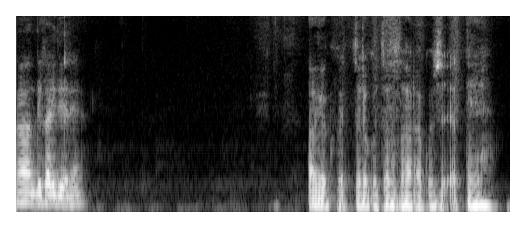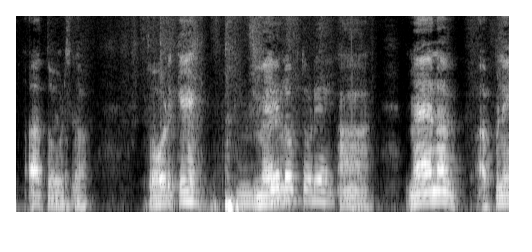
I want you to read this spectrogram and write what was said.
ਹਾਂ ਦਿਖਾਈ ਦੇ ਰਿਹਾ। ਆ ਵੇਖੋ ਕਚਰਾ ਕੁਚਰਾ ਸਾਰਾ ਕੁਝ ਇੱਥੇ ਆ ਤੋੜਤਾ। ਤੋੜ ਕੇ ਮੈਂ ਇਹ ਲੋਕ ਤੋੜਿਆ ਹੈ ਹਾਂ ਮੈਂ ਨਾ ਆਪਣੇ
